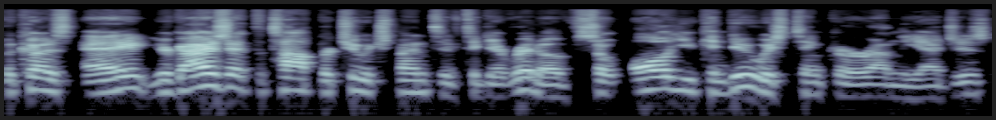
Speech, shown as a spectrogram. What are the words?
because A, your guys at the top are too expensive to get rid of. So all you can do is tinker around the edges.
